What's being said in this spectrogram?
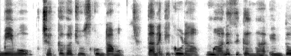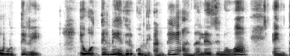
మేము చక్కగా చూసుకుంటాము. తనకి కూడా మానసికంగా ఎంతో ఒత్తిడి ఒత్తిడిని ఎదుర్కొంది. అంటే అనలేజినోవా ఎంత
